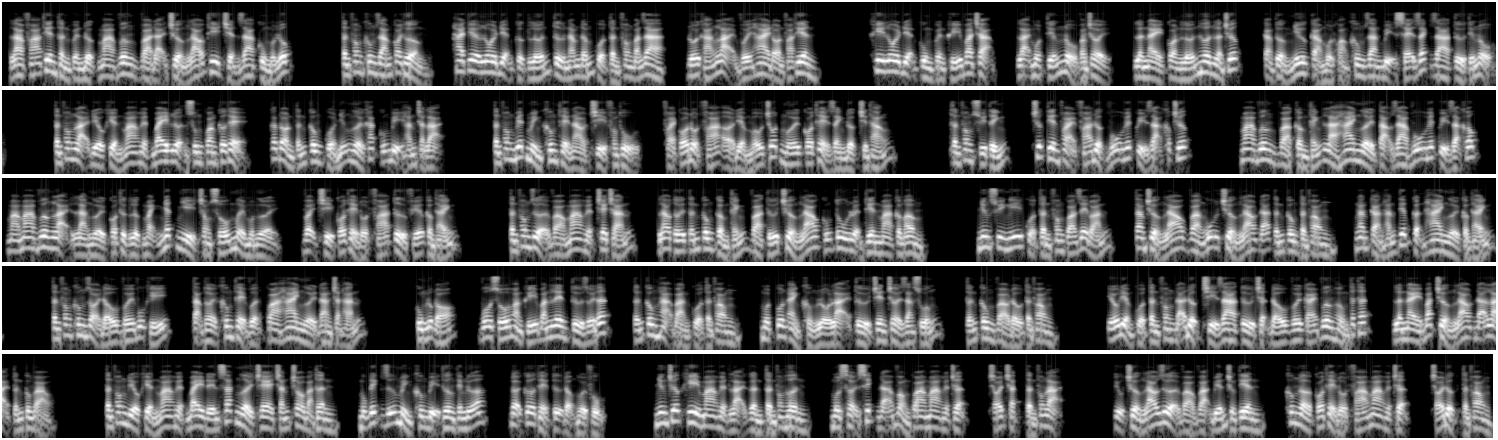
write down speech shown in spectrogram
Là phá thiên thần quyền được ma vương và đại trưởng lão thi triển ra cùng một lúc. Tần phong không dám coi thường, hai tia lôi điện cực lớn từ năm đấm của tần phong bắn ra, đối kháng lại với hai đòn phá thiên. Khi lôi điện cùng quyền khí va chạm, lại một tiếng nổ vang trời, lần này còn lớn hơn lần trước, cảm tưởng như cả một khoảng không gian bị xé rách ra từ tiếng nổ. Tần phong lại điều khiển ma huyệt bay lượn xung quanh cơ thể, các đòn tấn công của những người khác cũng bị hắn chặn lại. Tần phong biết mình không thể nào chỉ phòng thủ, phải có đột phá ở điểm mấu chốt mới có thể giành được chiến thắng tần phong suy tính, trước tiên phải phá được vũ huyết quỷ dạ khốc trước. Ma vương và cầm thánh là hai người tạo ra vũ huyết quỷ dạ khốc, mà ma vương lại là người có thực lực mạnh nhất nhì trong số mười một người, vậy chỉ có thể đột phá từ phía cầm thánh. Tần phong dựa vào ma huyệt che chắn, lao tới tấn công cầm thánh và tứ trưởng lão cũng tu luyện thiên ma cầm âm. Nhưng suy nghĩ của tần phong quá dễ đoán, tam trưởng lão và ngũ trưởng lão đã tấn công tần phong, ngăn cản hắn tiếp cận hai người cầm thánh. Tần phong không giỏi đấu với vũ khí, tạm thời không thể vượt qua hai người đang chặn hắn. Cùng lúc đó vô số hoàn khí bắn lên từ dưới đất, tấn công hạ bản của tần phong, một côn ảnh khổng lồ lại từ trên trời giang xuống, tấn công vào đầu tần phong. Yếu điểm của tần phong đã được chỉ ra từ trận đấu với cái vương hồng thất thất, lần này bắt trưởng lão đã lại tấn công vào. Tần phong điều khiển ma huyệt bay đến sát người che chắn cho bản thân, mục đích giữ mình không bị thương thêm nữa, đợi cơ thể tự động hồi phục. Nhưng trước khi ma huyệt lại gần tần phong hơn, một sợi xích đã vòng qua ma huyệt trận, trói chặt tần phong lại. Cựu trưởng lão dựa vào vạn biến trường tiên, không ngờ có thể đột phá ma huyệt trận, trói được tần phong.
